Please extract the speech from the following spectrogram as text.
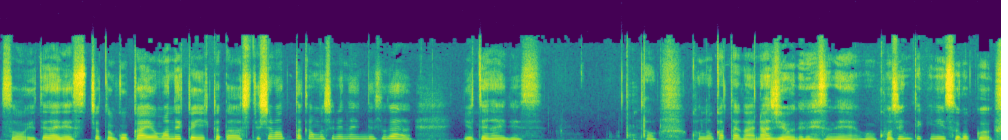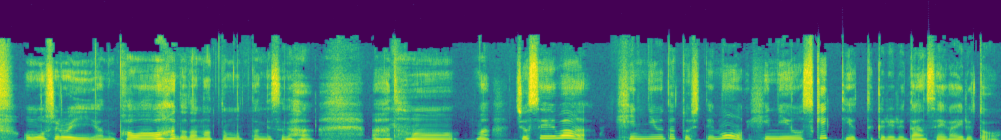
そう言ってないです。ちょっと誤解を招く言い方はしてしまったかもしれないんですが言ってないです。とこの方がラジオでですね個人的にすごく面白いあのパワーワードだなと思ったんですが あのまあ女性は貧乳だとしても貧乳を好きって言ってくれる男性がいると。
